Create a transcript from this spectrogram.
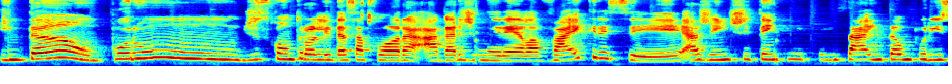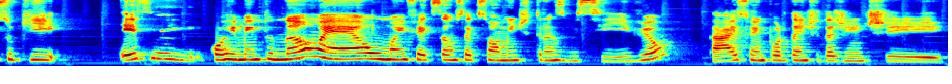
Então, por um descontrole dessa flora, a Gardnerella vai crescer. A gente tem que pensar, então, por isso que esse corrimento não é uma infecção sexualmente transmissível, tá? Isso é importante da gente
